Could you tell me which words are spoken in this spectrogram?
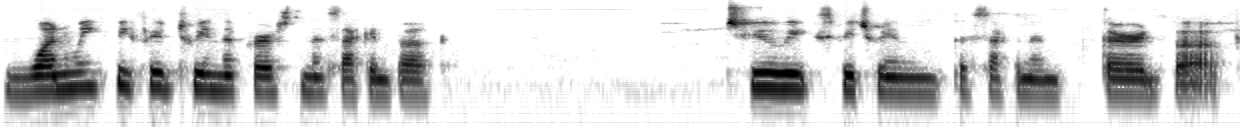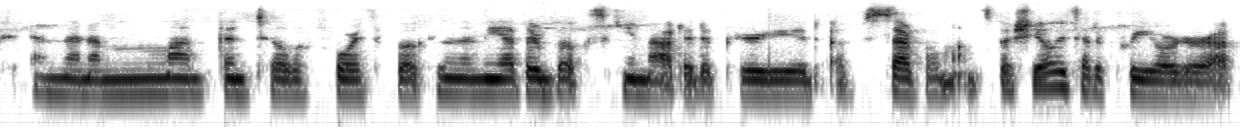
one week between the first and the second book, two weeks between the second and third book, and then a month until the fourth book. And then the other books came out at a period of several months, but she always had a pre order up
